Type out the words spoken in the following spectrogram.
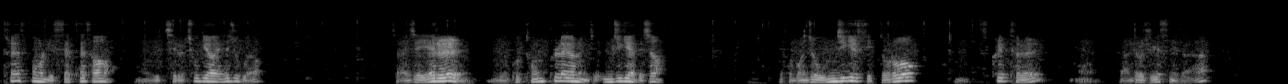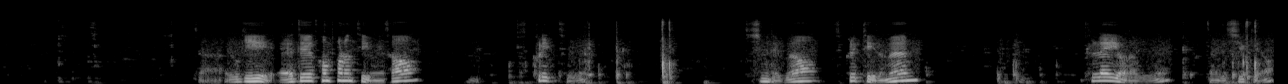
트랜스폼을 리셋해서 위치를 초기화해 주고요. 자, 이제 얘를 보통 플레이어는 이제 움직여야 되죠. 그래서 먼저 움직일 수 있도록 음, 스크립트를 어, 만들어 주겠습니다. 자, 여기 add 컴포넌트 이용해서 음, 스크립트 치시면 되고요. 스크립트 이름은 플레이어라고 간단하게 지을게요.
